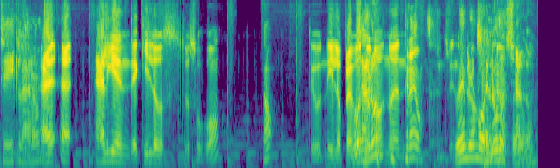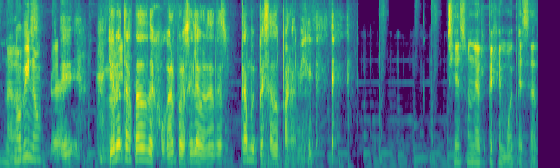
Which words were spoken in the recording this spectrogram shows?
Sí, claro. ¿A- a- ¿Alguien de aquí los, los jugó? No. Te- Y lo pregunto, Salud, no, no en- creo. No vino. Eh, Eh, no Yo lo he tratado de jugar, pero sí, la verdad es, está muy pesado para mí. Sí, es un RPG muy pesado.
